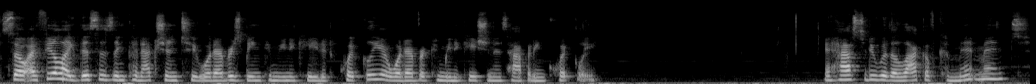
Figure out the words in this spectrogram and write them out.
so I feel like this is in connection to whatever's being communicated quickly or whatever communication is happening quickly. It has to do with a lack of commitment.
